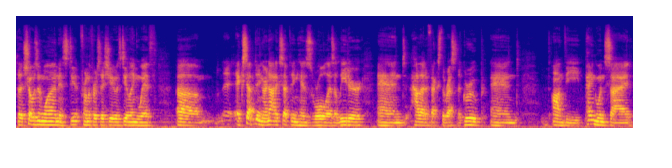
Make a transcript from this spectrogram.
the chosen one is de- from the first issue is dealing with um, accepting or not accepting his role as a leader and how that affects the rest of the group. And on the penguin side,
